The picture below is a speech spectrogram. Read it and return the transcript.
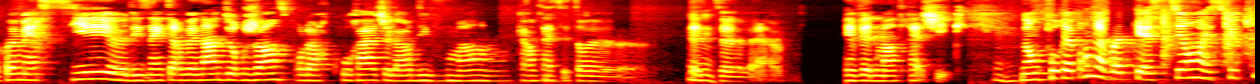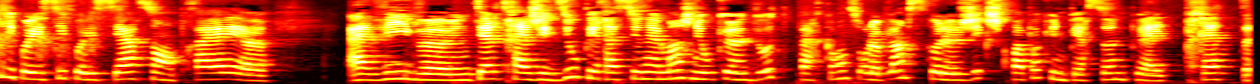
remercier euh, les intervenants d'urgence pour leur courage et leur dévouement hein, quant à cet, euh, euh, événement tragique. Donc, pour répondre à votre question, est-ce que tous les policiers et policières sont prêts euh, à vivre une telle tragédie? Opérationnellement, je n'ai aucun doute. Par contre, sur le plan psychologique, je ne crois pas qu'une personne peut être prête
